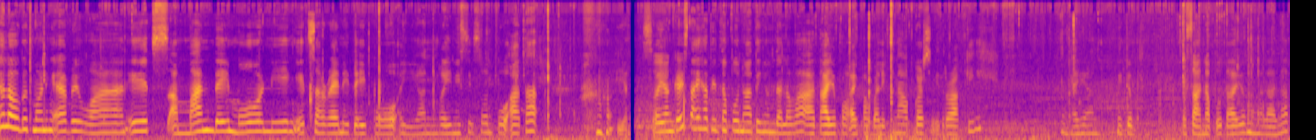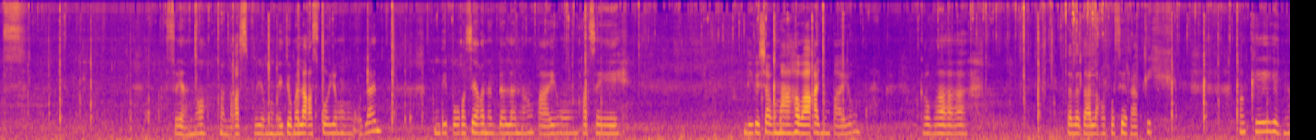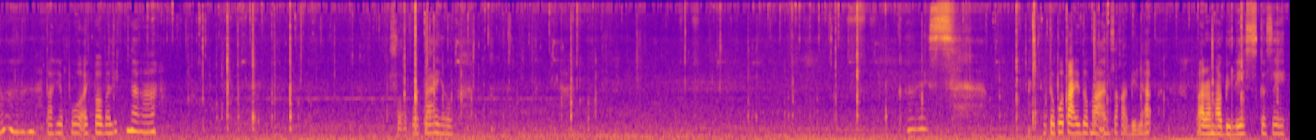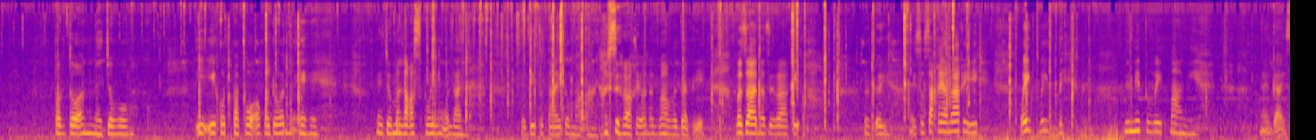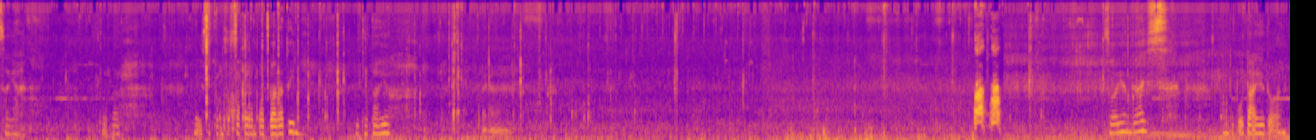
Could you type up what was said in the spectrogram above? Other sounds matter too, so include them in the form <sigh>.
Hello, good morning everyone. It's a Monday morning. It's a rainy day po. Ayan, rainy season po ata. <laughs> ayan. So ayan guys, naihatid na po natin yung dalawa at tayo po ay pabalik na of course with Rocky. Ayan, medyo basa na po tayo mga lalaps. So ayan no, malakas po yung, medyo malakas po yung ulan. Hindi po kasi ako nagdala ng payong kasi hindi ko siya mahahawakan yung payong. Gawa daladala ko po si Rocky. Okay, ayan. Tayo po ay pabalik na. So po tayo. Guys, ito po tayo dumaan sa kabila para mabilis kasi pag doon medyo iikot pa po ako doon. Eh medyo malakas po yung ulan. So dito tayo dumaan. <laughs> Si Rocky o nagmamadali. Basa na si Rocky. Oh, okay. may sasakyan Rocky. Wait wait wait. You need to wait mommy. Ayan guys ayan. Tara. May isa pang sasakyan paparating. Dito tayo. Ayan So ayan guys. Punta po tayo doon.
